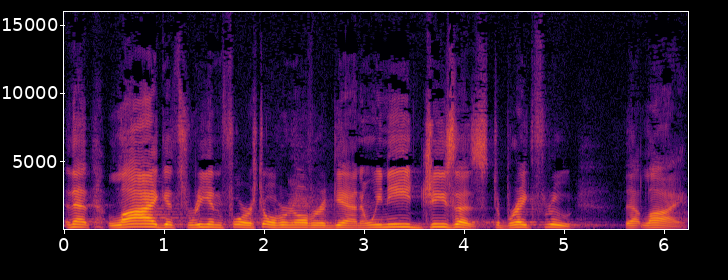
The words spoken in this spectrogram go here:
And that lie gets reinforced over and over again. And we need Jesus to break through that lie.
